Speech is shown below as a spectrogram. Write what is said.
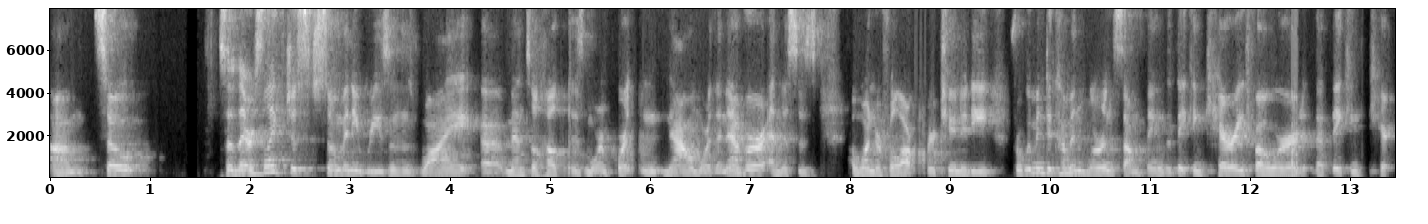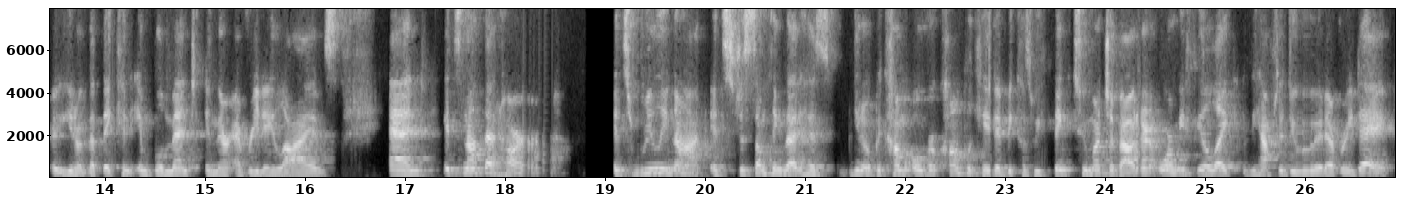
Um, so so there's like just so many reasons why uh, mental health is more important now more than ever and this is a wonderful opportunity for women to come and learn something that they can carry forward that they can you know that they can implement in their everyday lives. And it's not that hard it's really not. It's just something that has you know become overcomplicated because we think too much about it or we feel like we have to do it every day.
